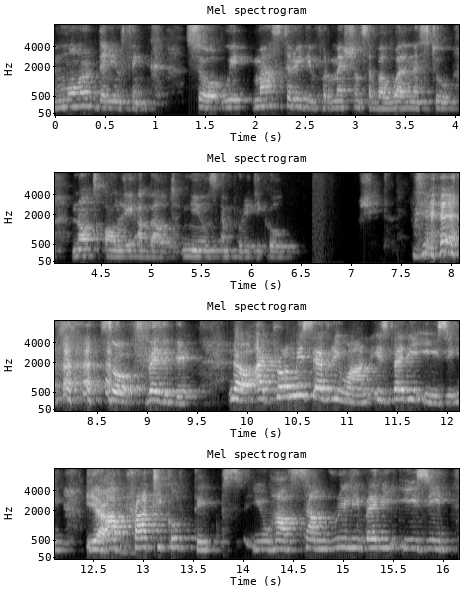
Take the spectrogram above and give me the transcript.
more than you think. So we must read informations about wellness too, not only about news and political so basically no i promise everyone it's very easy. You Yeah. have practical tips. You have some really very easy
